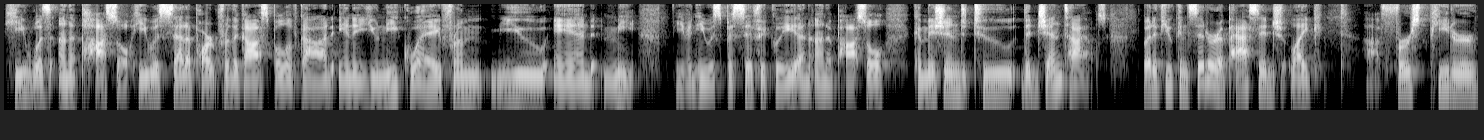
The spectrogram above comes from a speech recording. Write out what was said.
He was an apostle. He was set apart for the gospel of God in a unique way from you and me. Even he was specifically an, an apostle commissioned to the Gentiles. But if you consider a passage like uh, 1 Peter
